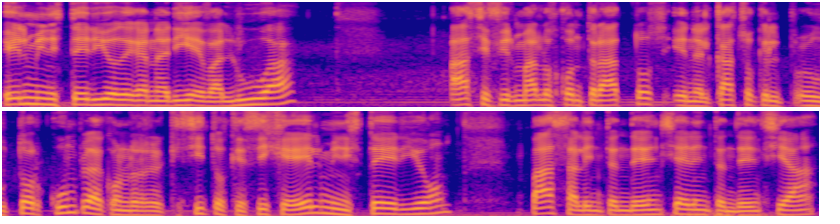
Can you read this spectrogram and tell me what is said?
El Ministerio de Ganadería evalúa hace firmar los contratos, en el caso que el productor cumpla con los requisitos que exige el ministerio, pasa a la intendencia y la intendencia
